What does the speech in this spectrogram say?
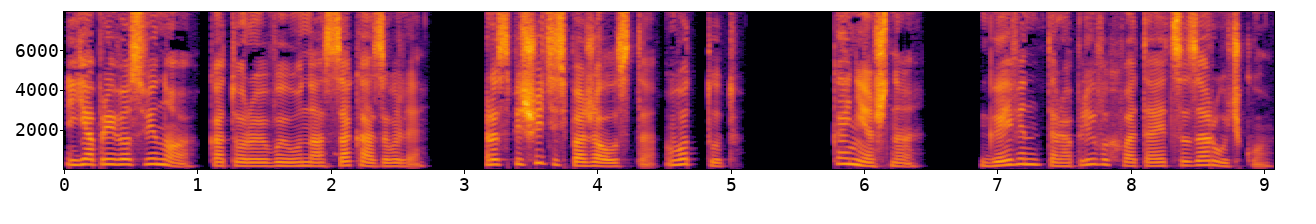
Я привез вино, которое вы у нас заказывали. Распишитесь, пожалуйста, вот тут. Конечно. Гэвин торопливо хватается за ручку.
